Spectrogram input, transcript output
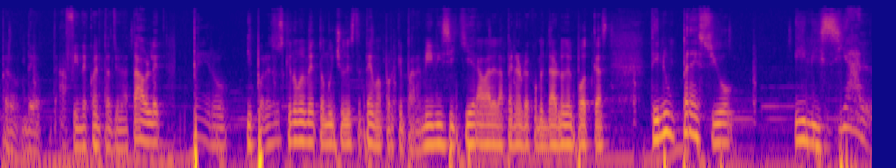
pero a fin de cuentas de una tablet. Pero, y por eso es que no me meto mucho en este tema, porque para mí ni siquiera vale la pena recomendarlo en el podcast. Tiene un precio inicial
